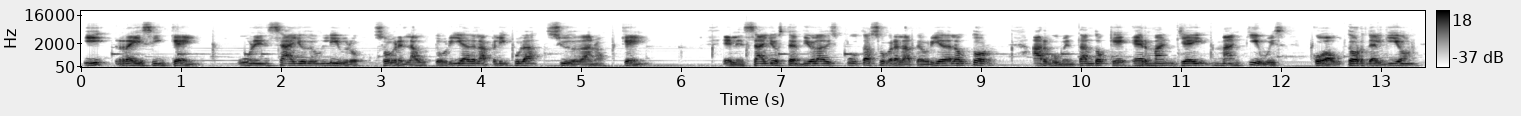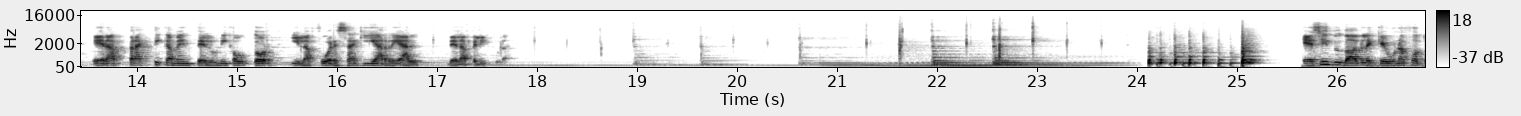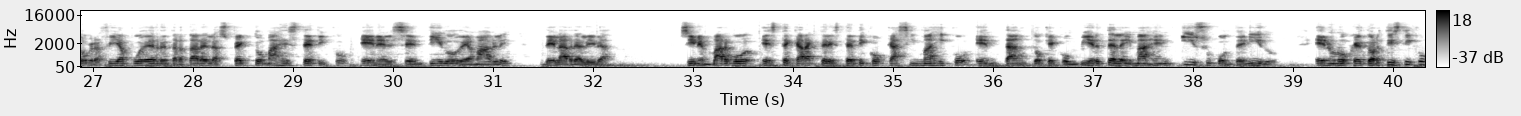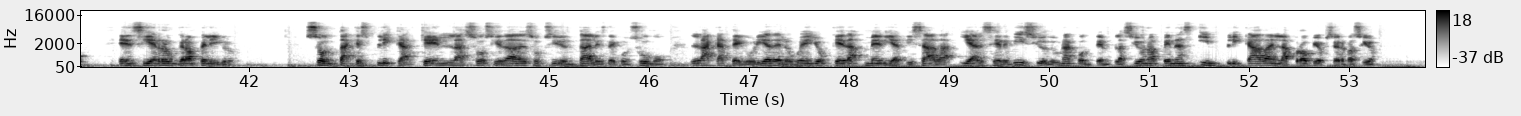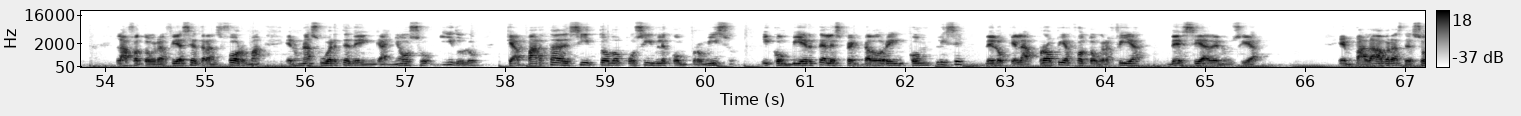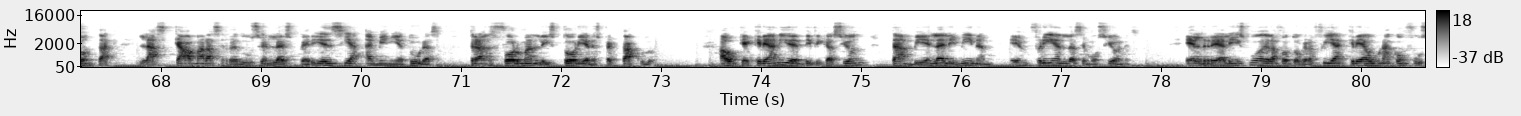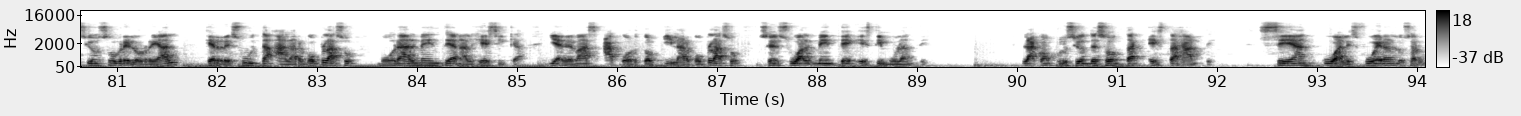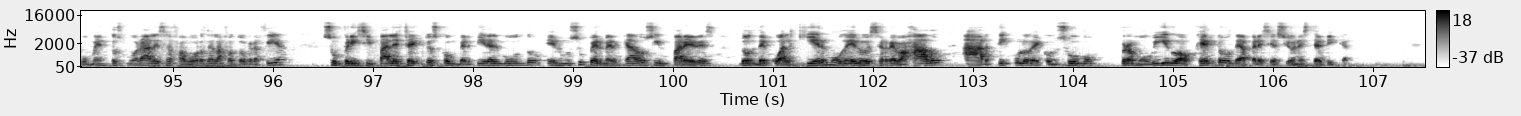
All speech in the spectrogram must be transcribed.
y Racing Kane, un ensayo de un libro sobre la autoría de la película Ciudadano Kane. El ensayo extendió la disputa sobre la teoría del autor, argumentando que Herman J. Mankiewicz, coautor del guion, era prácticamente el único autor y la fuerza guía real de la película. Es indudable que una fotografía puede retratar el aspecto más estético en el sentido de amable de la realidad. Sin embargo, este carácter estético casi mágico en tanto que convierte la imagen y su contenido en un objeto artístico encierra un gran peligro. Sontag explica que en las sociedades occidentales de consumo la categoría de lo bello queda mediatizada y al servicio de una contemplación apenas implicada en la propia observación. La fotografía se transforma en una suerte de engañoso ídolo que aparta de sí todo posible compromiso y convierte al espectador en cómplice de lo que la propia fotografía desea denunciar. En palabras de Sontag, las cámaras reducen la experiencia a miniaturas, transforman la historia en espectáculo. Aunque crean identificación, también la eliminan, enfrían las emociones. El realismo de la fotografía crea una confusión sobre lo real que resulta a largo plazo moralmente analgésica y además a corto y largo plazo sensualmente estimulante. La conclusión de Sontag es tajante. Sean cuales fueran los argumentos morales a favor de la fotografía, su principal efecto es convertir el mundo en un supermercado sin paredes donde cualquier modelo es rebajado a artículo de consumo promovido a objeto de apreciación estética.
